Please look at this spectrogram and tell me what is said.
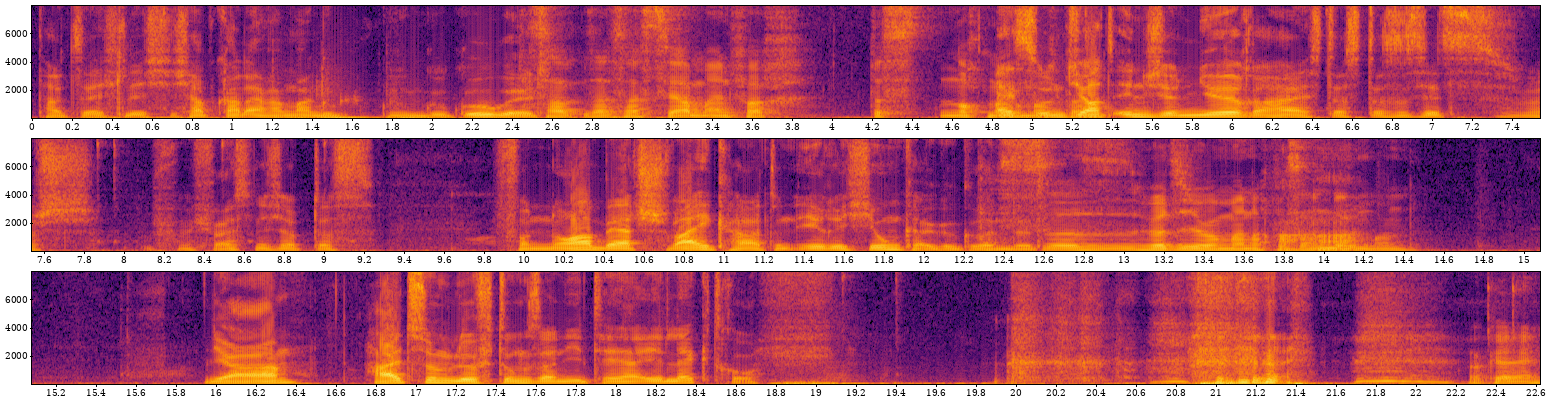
Tatsächlich. Ich habe gerade einfach mal ge- ge- gegoogelt. Das, das heißt, sie haben einfach das nochmal S gemacht. und J Ingenieure heißt das. Das ist jetzt, ich weiß nicht, ob das von Norbert Schweikart und Erich Juncker Das, gegründet. das hört sich aber mal nach was Aha. anderem an. Ja, Heizung, Lüftung, Sanitär, Elektro. Okay.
